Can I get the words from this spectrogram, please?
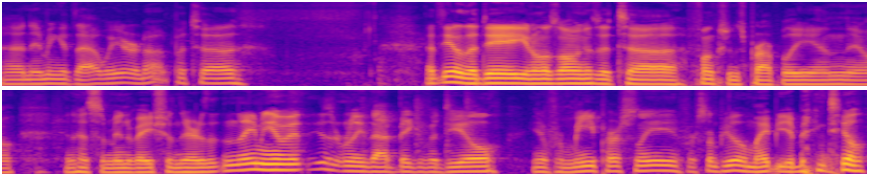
uh, naming it that way or not, but. Uh, at the end of the day, you know, as long as it uh, functions properly and you know and has some innovation there, the naming of it isn't really that big of a deal. You know, for me personally, for some people it might be a big deal,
